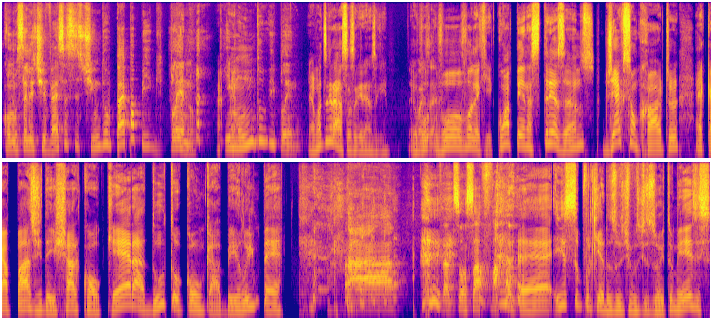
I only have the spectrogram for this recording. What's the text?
Como se ele estivesse assistindo Peppa Pig. Pleno. Imundo e pleno. É uma desgraça essa criança aqui. Eu vou, é. vou, vou ler aqui. Com apenas 3 anos, Jackson Carter é capaz de deixar qualquer adulto com o cabelo em pé. Tradução safada. É, isso porque nos últimos 18 meses,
